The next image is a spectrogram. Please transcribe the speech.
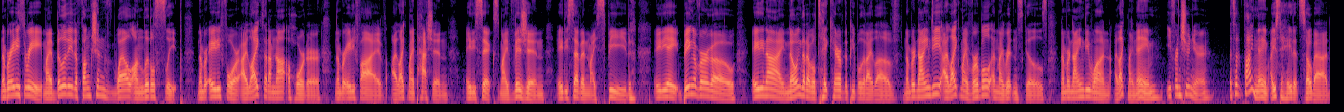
Number 83, my ability to function well on little sleep. Number 84, I like that I'm not a hoarder. Number 85, I like my passion. 86, my vision. 87, my speed. 88, being a Virgo. 89, knowing that I will take care of the people that I love. Number 90, I like my verbal and my written skills. Number 91, I like my name, Ephraim Jr. It's a fine name. I used to hate it so bad.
